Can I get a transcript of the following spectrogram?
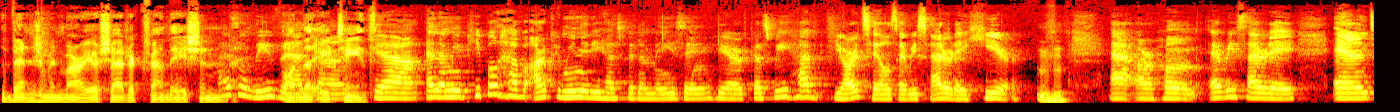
the Benjamin Mario Shadrick Foundation I believe that on the John. 18th. Yeah, and I mean, people have our community has been amazing here because we have yard sales every Saturday here mm-hmm. at our home every Saturday, and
